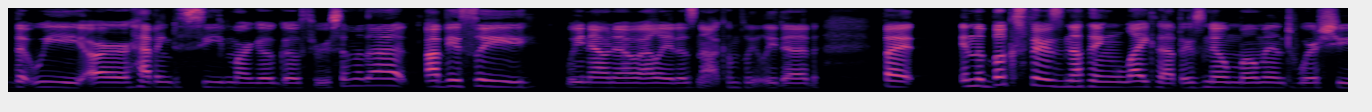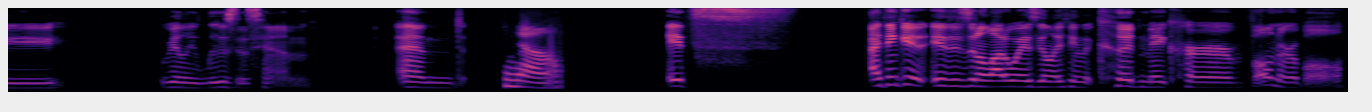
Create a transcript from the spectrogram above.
that we are having to see Margot go through some of that. Obviously, we now know Eliot is not completely dead, but in the books, there's nothing like that. There's no moment where she really loses him. And No. it's I think it, it is in a lot of ways the only thing that could make her vulnerable.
